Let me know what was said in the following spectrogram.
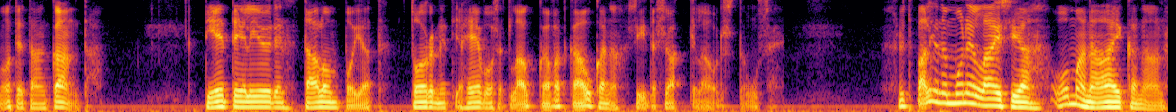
otetaan kantaa. Tieteilijöiden talonpojat, tornit ja hevoset laukkaavat kaukana siitä shakkilaudasta usein. Nyt paljon on monenlaisia omana aikanaan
